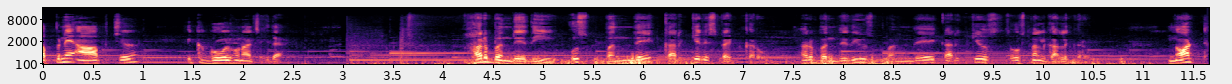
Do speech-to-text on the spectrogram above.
ਆਪਣੇ ਆਪ 'ਚ ਇੱਕ ਗੋਲ ਹੋਣਾ ਚਾਹੀਦਾ ਹੈ। ਹਰ ਬੰਦੇ ਦੀ ਉਸ ਬੰਦੇ ਕਰਕੇ ਰਿਸਪੈਕਟ ਕਰੋ। ਹਰ ਬੰਦੇ ਦੀ ਉਸ ਬੰਦੇ ਕਰਕੇ ਉਸ ਉਸ ਨਾਲ ਗੱਲ ਕਰੋ। ਨਾਟ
